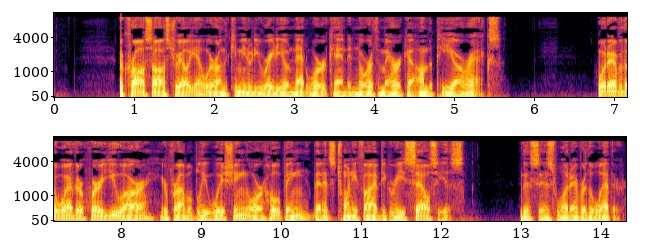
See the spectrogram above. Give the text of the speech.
Across Australia, we're on the Community Radio Network and in North America on the PRX. Whatever the weather where you are, you're probably wishing or hoping that it's 25 degrees Celsius. This is whatever the weather.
